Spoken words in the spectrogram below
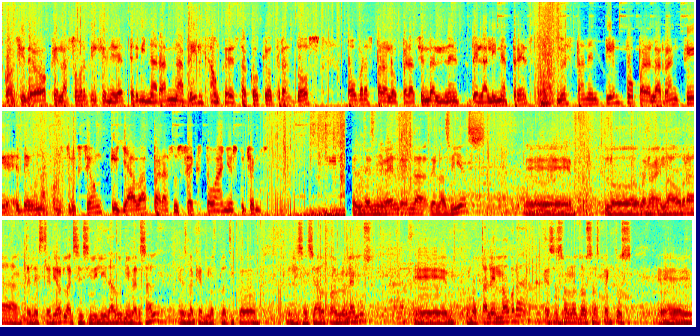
Consideró que las obras de ingeniería terminarán en abril, aunque destacó que otras dos obras para la operación de la, línea, de la línea 3 no están en tiempo para el arranque de una construcción que ya va para su sexto año. Escuchemos. El desnivel de, las vías, eh, lo, bueno, en la obra del exterior, la accesibilidad universal, es la que nos platicó el licenciado Pablo Lemos. Eh, como tal en obra, esos son los dos aspectos eh,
